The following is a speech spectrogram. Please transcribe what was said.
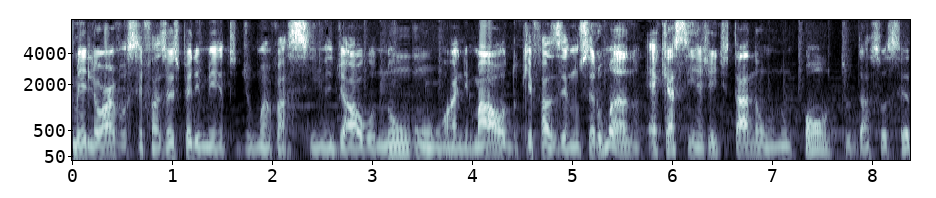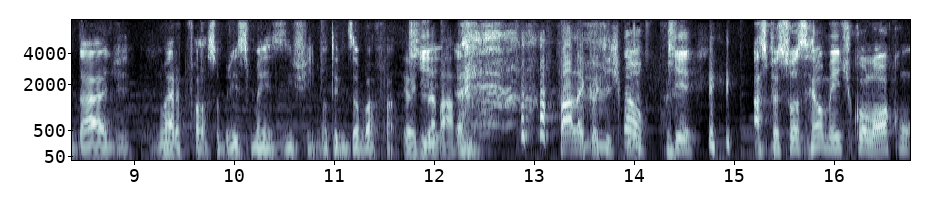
melhor você fazer o experimento de uma vacina de algo num animal do que fazer num ser humano. É que assim, a gente está num, num ponto da sociedade não era pra falar sobre isso, mas enfim, vou ter que desabafar. Eu que... desabafo. Fala que eu te escuto. Não, que as pessoas realmente colocam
